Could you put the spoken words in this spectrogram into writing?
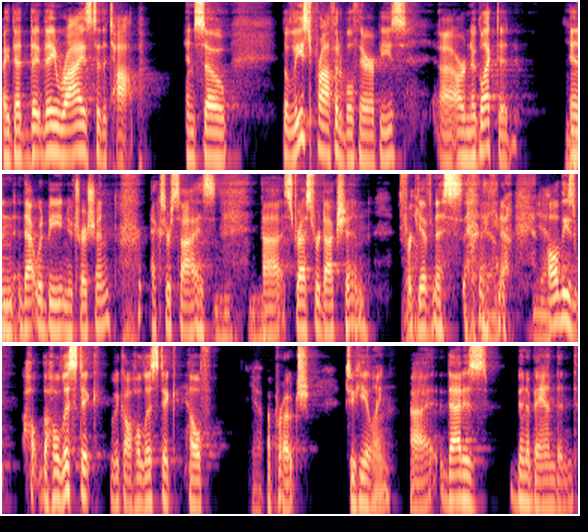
Like that, they, they rise to the top. And so the least profitable therapies uh, are neglected. And Mm. that would be nutrition, exercise, Mhm, mhm. uh, stress reduction. Forgiveness, Yeah. you know, yeah. all these, the holistic, we call holistic health Yeah. approach to healing. Uh, that has been abandoned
